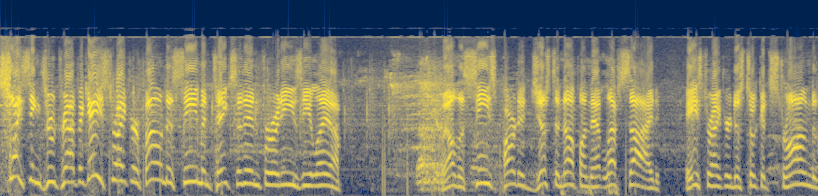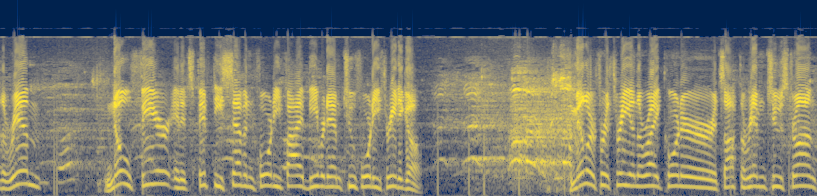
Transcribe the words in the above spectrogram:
Slicing through traffic. A striker found a seam and takes it in for an easy layup. Well, the seas parted just enough on that left side. A striker just took it strong to the rim. No fear, and it's 57-45. Beaver Dam 243 to go. Miller for three in the right corner. It's off the rim too strong.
